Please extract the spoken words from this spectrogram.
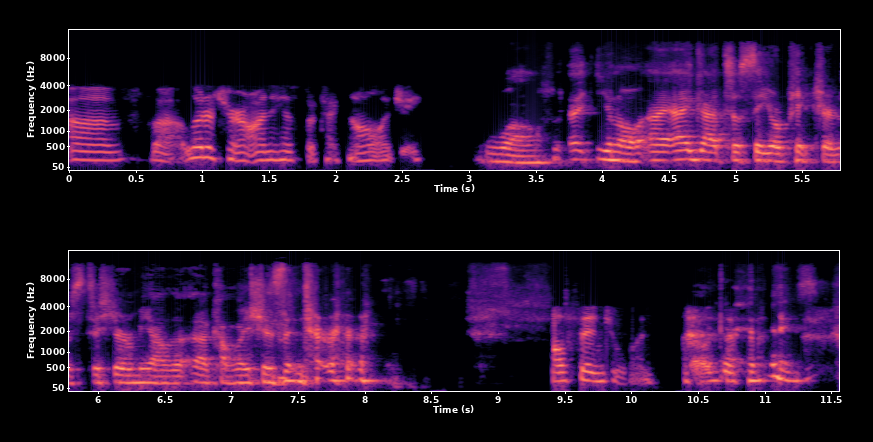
of uh, literature on histotechnology. Wow, Uh, you know, I, I got to see your pictures to share me on the uh, convention center. I'll send you one. okay, thanks.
